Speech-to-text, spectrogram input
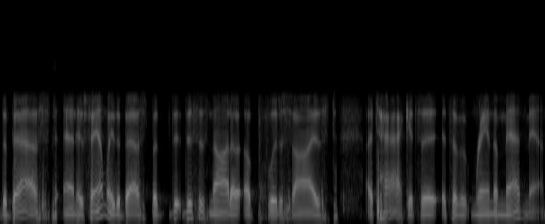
the best and his family the best, but th- this is not a, a politicized attack. It's a it's a random madman.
